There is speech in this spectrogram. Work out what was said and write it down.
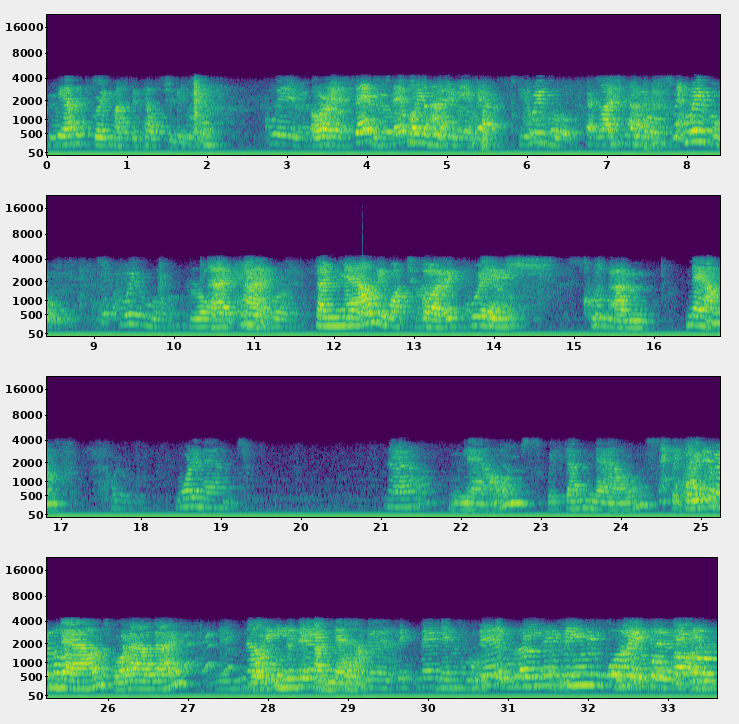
The other group must have helped you this week. Squirrel. All right. That, that was the anime about scribble, at lunchtime. Scribble. Scribble. Draw. Okay. So now we want to go to um, nouns. What are nouns? Now. Nouns. We've done nouns. The group of nouns. What are they? What is a noun? Names, name,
